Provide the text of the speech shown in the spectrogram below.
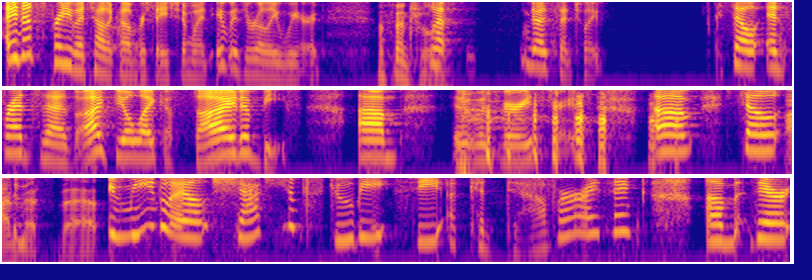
I mean, that's pretty much how the conversation went. It was really weird. Essentially. But, essentially. So, and Fred says, I feel like a side of beef. Um, it was very strange. um, so, I missed that. meanwhile, Shaggy and Scooby see a cadaver, I think. Um, they're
